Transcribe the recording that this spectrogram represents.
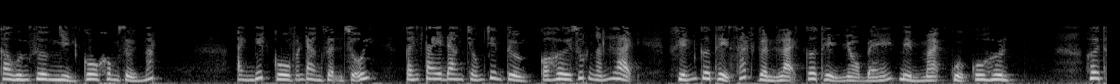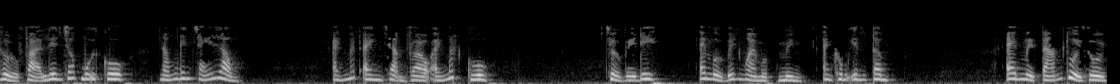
Cao Hướng Dương nhìn cô không rời mắt. Anh biết cô vẫn đang giận dỗi, cánh tay đang chống trên tường có hơi rút ngắn lại, khiến cơ thể sát gần lại cơ thể nhỏ bé mềm mại của cô hơn. Hơi thở phả lên chóp mũi cô, nóng đến cháy lòng. Ánh mắt anh chạm vào ánh mắt cô. Trở về đi, em ở bên ngoài một mình, anh không yên tâm. Em 18 tuổi rồi,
